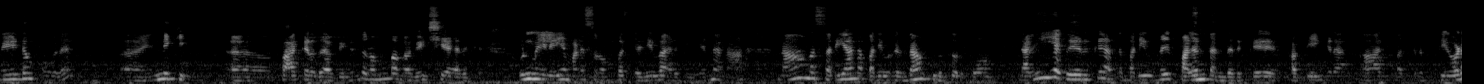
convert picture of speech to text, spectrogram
மீண்டும் உங்களை இன்னைக்கு பார்க்கறது அப்படிங்கிறது ரொம்ப மகிழ்ச்சியா இருக்கு. உண்மையிலேயே மனசு ரொம்ப தெளிவா இருக்கு. என்னன்னா நாம சரியான பதிவுகள் தான் கொடுத்துருக்கோம். நிறைய பேருக்கு அந்த பதிவுகள் பலன் தந்திருக்கு அப்படிங்கிற ஆத்ம திருப்தியோட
